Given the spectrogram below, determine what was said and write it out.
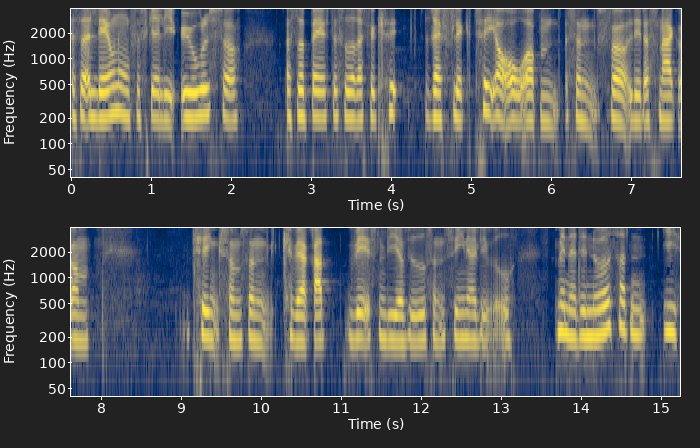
altså at lave nogle forskellige øvelser, og så bagefter sidde og reflektere, reflektere over dem, sådan for lidt at snakke om ting, som sådan kan være ret væsentlige at vide sådan senere i livet. Men er det noget sådan i,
